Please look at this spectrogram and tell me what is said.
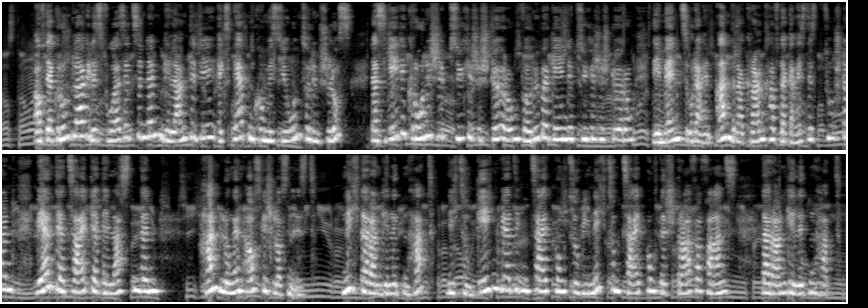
Auf der Grundlage des Vorsitzenden gelangte die Expertenkommission zu dem Schluss, dass jede chronische psychische Störung, vorübergehende psychische Störung, Demenz oder ein anderer krankhafter Geisteszustand während der Zeit der belastenden Handlungen ausgeschlossen ist, nicht daran gelitten hat, nicht zum gegenwärtigen Zeitpunkt sowie nicht zum Zeitpunkt des Strafverfahrens daran gelitten hat.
